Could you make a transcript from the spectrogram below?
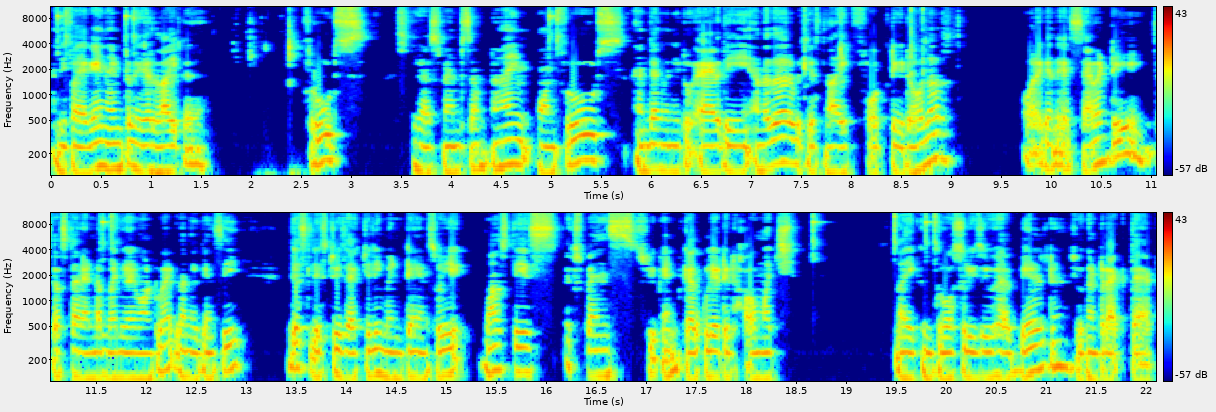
and if I again enter here like uh, fruits we have spent some time on fruits. And then we need to add the another which is like $40 or I can get 70 just a random value I want to add. Then you can see this list is actually maintained. So once this expense you can calculate it how much like groceries you have built you can track that.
